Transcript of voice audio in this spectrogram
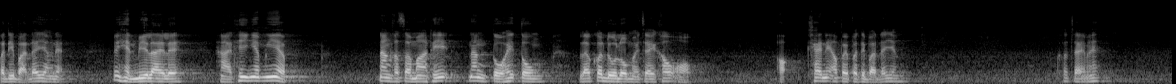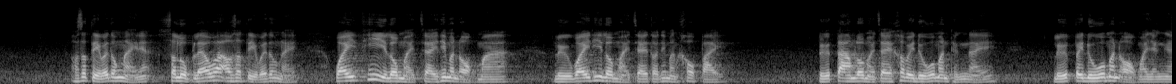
ปฏิบัติได้ยังเนี่ยไม่เห็นมีอะไรเลย หาที่เงียบๆนั่งกับสมาธินั่งตัวให้ตรง แล้วก็ดูลมหายใจเข้าออก แค่นี้เอาไปปฏิบัติได้ยัง เข้าใจไหมเอาสติไว้ตรงไหนเนี่ยสรุปแล้วว่าเอาสติไว้ตรงไหน ไว้ที่ลมหายใจที่มันออกมา หรือไว้ที่ลมหายใจตอนที่มันเข้าไป หรือตามลมหายใจเข้าไปดูว่ามันถึงไหน หรือไปดูว่ามันออกมายังไง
